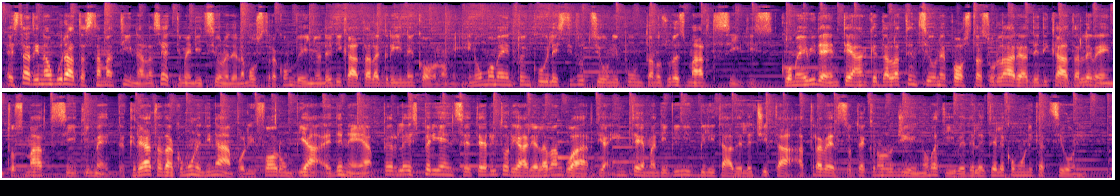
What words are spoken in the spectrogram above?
È stata inaugurata stamattina la settima edizione della mostra convegno dedicata alla Green Economy, in un momento in cui le istituzioni puntano sulle smart cities, come è evidente anche dall'attenzione posta sull'area dedicata all'evento Smart City Med, creata da Comune di Napoli, Forum PA ed Enea per le esperienze territoriali all'avanguardia in tema di vivibilità delle città attraverso tecnologie innovative delle telecomunicazioni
